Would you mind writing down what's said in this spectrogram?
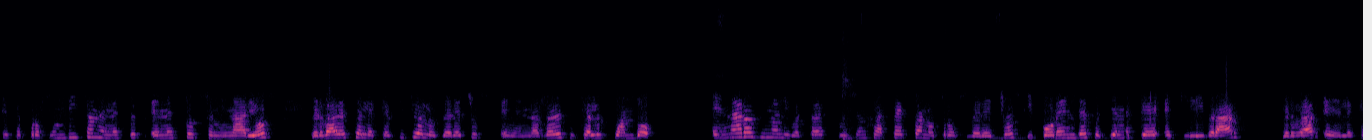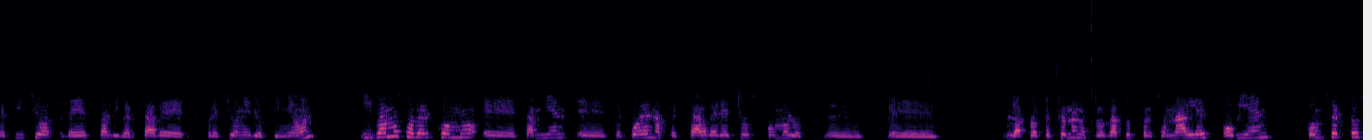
que se profundizan en este en estos seminarios, verdad, es el ejercicio de los derechos en las redes sociales cuando en aras de una libertad de expresión se afectan otros derechos y por ende se tiene que equilibrar ¿verdad? El ejercicio de esta libertad de expresión y de opinión. Y vamos a ver cómo eh, también eh, se pueden afectar derechos como los eh, la protección de nuestros datos personales o bien conceptos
